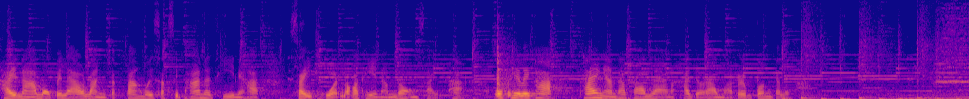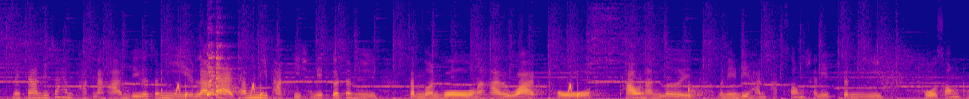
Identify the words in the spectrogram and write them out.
คายน้ำออกไปแล้วหลังจากตั้งไว้สัก 15 นาทีเนยคะ ใส่ขวดแล้วก็เทน้ำดองใส่ค่ะ โอเคเลยค่ะ ถ้าอย่างนั้นถ้าพร้อมแล้วนะคะ เดี๋ยวเรามาเริ่มต้นกันเลยค่ะ ในการที่จะหั่นผักนะคะ ดีก็จะมีแล้วแต่ถ้ามีผักกี่ชนิดก็จะมีจำนวนโบว์นะคะ หรือว่าโถเท่านั้นเลย วันนี้ดีหั่นผัก 2 ชนิดจะมีโถ2โถ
